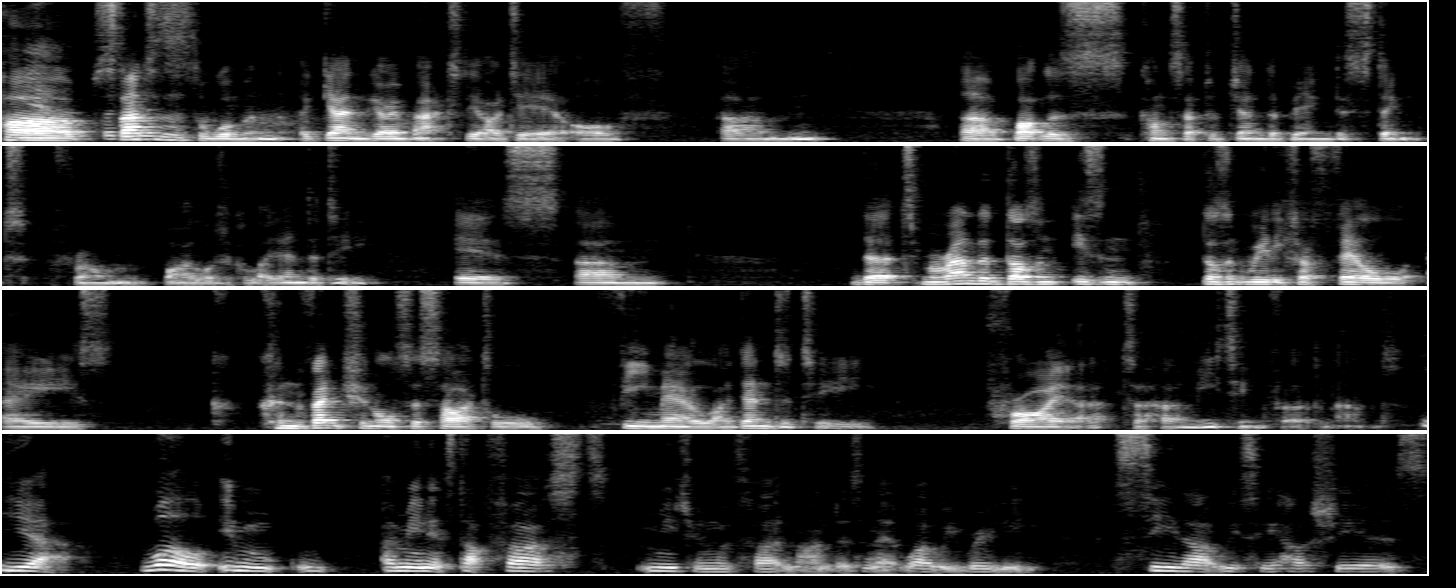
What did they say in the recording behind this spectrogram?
her Yeah, status as a woman, again, going back to the idea of um, uh, Butler's concept of gender being distinct from biological identity, is um, that Miranda doesn't isn't doesn't really fulfill a conventional societal female identity prior to her meeting Ferdinand. Yeah. Well, even I mean, it's that first meeting with Ferdinand, isn't it, where we really see that. We see how she is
